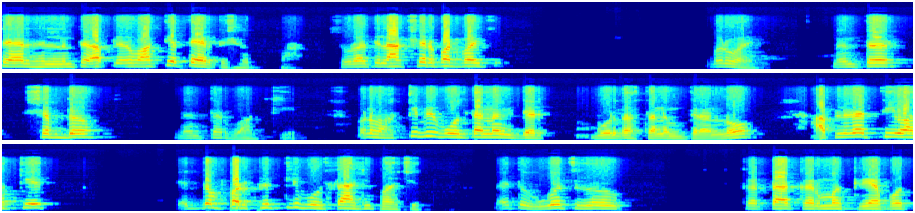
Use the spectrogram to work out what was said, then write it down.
तयार झाल्यानंतर आपल्याला वाक्य तयार कसे होतात पहा. सुरुवातीला अक्षर पाठवायचे. बरोबर आहे. नंतर शब्द नंतर वाक्य. पण वाक्य बी बोलताना विद्यार्थी बोलत असताना मित्रांनो आपल्याला ती वाक्य एकदम परफेक्टली बोलता आली पाहिजेत. नाही तर उगच करता कर्म क्रियापद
